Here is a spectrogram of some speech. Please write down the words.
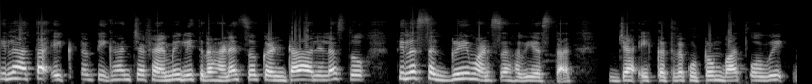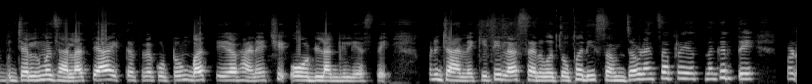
तिला आता एकटं तिघांच्या फॅमिलीत राहण्याचं कंटाळा आलेला असतो. तिला सगळी माणसं हवी असतात. ज्या एकत्र कुटुंबात ओवी जन्म झाला त्या एकत्र कुटुंबात तिला राहण्याची ओढ लागलेली असते. पण जानकी तिला सर्वतोपरी समजवण्याचा प्रयत्न करते. पण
